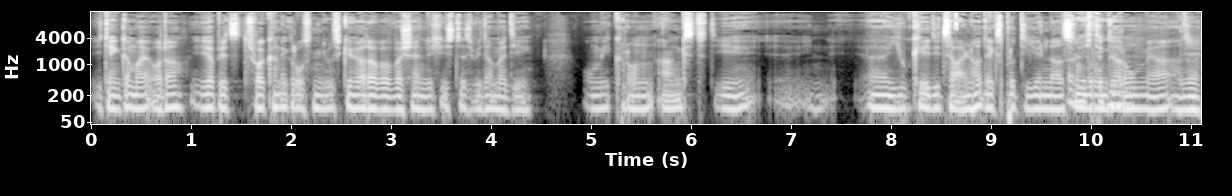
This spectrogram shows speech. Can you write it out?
Ich denke mal, oder? Ich habe jetzt zwar keine großen News gehört, aber wahrscheinlich ist das wieder mal die Omikron-Angst, die in UK die Zahlen hat explodieren lassen Richtig, und rundherum, ja. Also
